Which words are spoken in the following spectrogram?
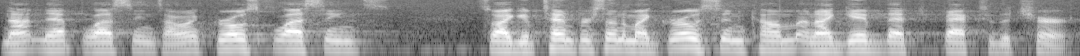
not net blessings. I want gross blessings. So I give 10% of my gross income and I give that back to the church.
